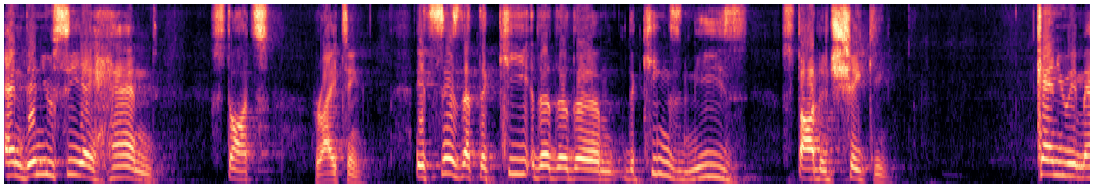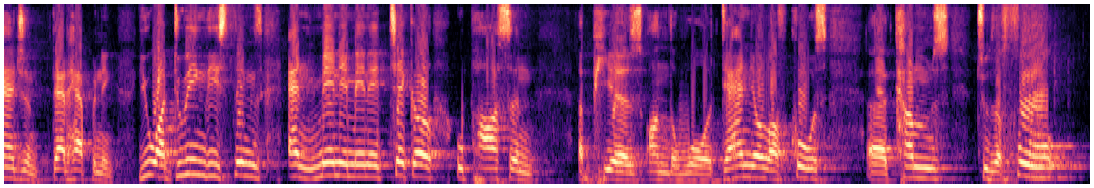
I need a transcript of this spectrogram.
and then you see a hand starts writing it says that the, key, the, the, the, the king's knees started shaking. Can you imagine that happening? You are doing these things, and mene, mene tekel upharsin appears on the wall. Daniel, of course, uh, comes to the fore,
